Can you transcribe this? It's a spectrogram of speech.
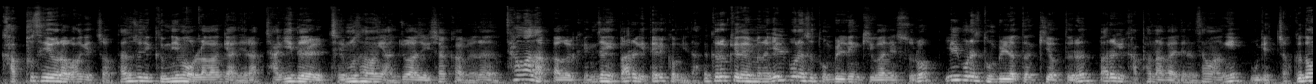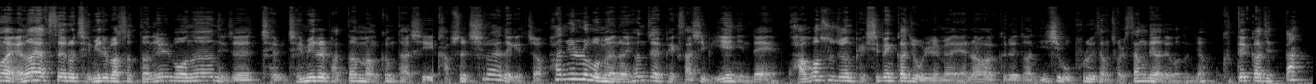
갚으세요라고 하겠죠. 단순히 금리만 올라간 게 아니라 자기들 재무 상황이 안 좋아지기 시작하면은 상환 압박을 굉장히 빠르게 때릴 겁니다. 그렇게 되면은 일본에서 돈 빌린 기관일수록 일본에서 돈 빌렸던 기업들은 빠르게 갚아 나가야 되는 상황이 오겠죠. 그동안 엔화 약세로 재미를 봤었던 일본은 이제 재, 재미를 봤던 만큼 다시 값을 치러야 되겠죠. 환율로 보면은 현재 142엔인데 과거 수준 110엔까지 올려면 엔화가 그래도 한 25% 이상 절상돼야 되거든요. 그때까지 딱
